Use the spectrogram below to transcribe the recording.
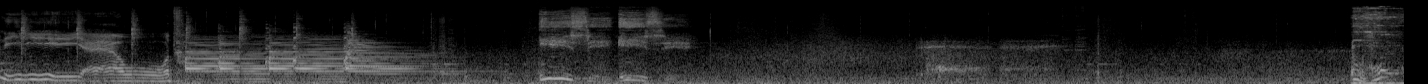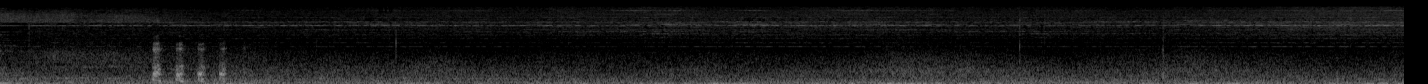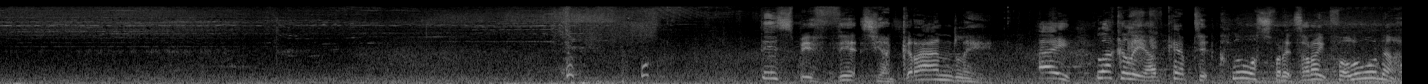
你 This befits you grandly. Aye, luckily I've kept it close for its rightful owner.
